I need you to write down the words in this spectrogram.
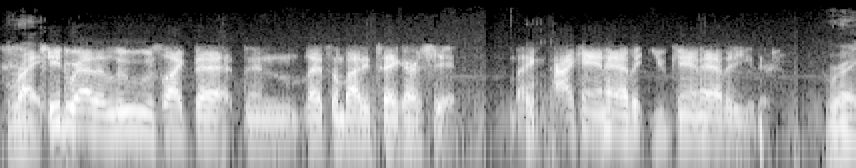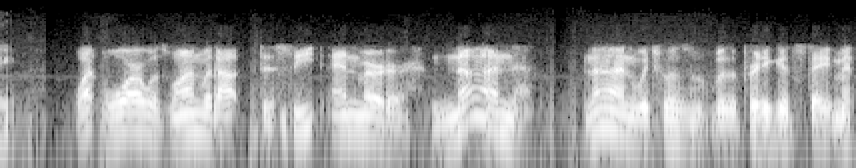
Mm-hmm. Right. She'd rather lose like that than let somebody take her shit. Like I can't have it, you can't have it either. Right. What war was won without deceit and murder? None. None, which was was a pretty good statement.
